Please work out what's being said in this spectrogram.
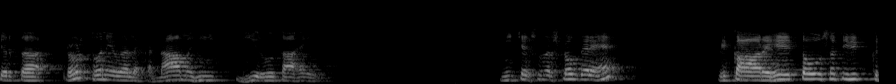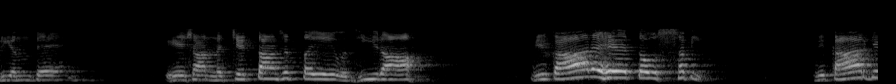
प्रवृत्त होने वाला का नाम ही धीर होता है। नीचे सुंदर श्लोक दे रहे हैं विकार हेतु तो सती विक्रियंते ऐसा न चेतांश धीरा। विकार हेतु तो सती, विकार के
